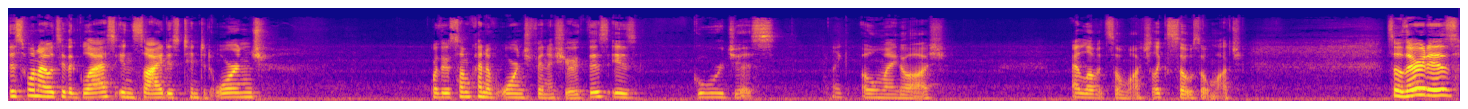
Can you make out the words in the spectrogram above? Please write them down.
This one, I would say the glass inside is tinted orange, or there's some kind of orange finish here. This is gorgeous. Like, oh my gosh. I love it so much, like so, so much. So there it is.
